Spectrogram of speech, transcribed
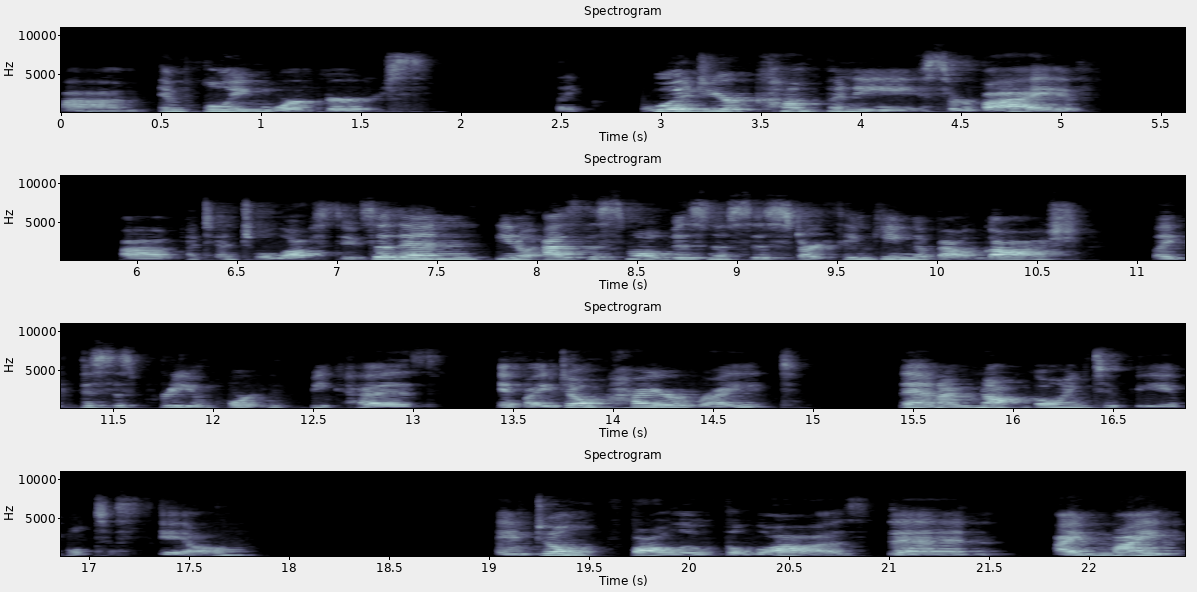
um, employing workers, like would your company survive a potential lawsuit? So then, you know, as the small businesses start thinking about, gosh, like this is pretty important because if I don't hire right, then I'm not going to be able to scale. I don't follow the laws, then I might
